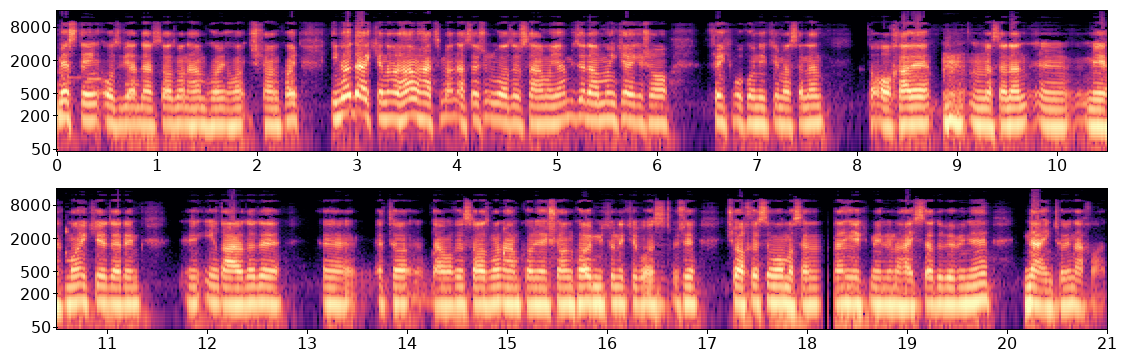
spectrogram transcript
مثل این عضویت در سازمان همکاری شانگهای اینا در کنار هم حتما اثرش رو بازار سرمایه می‌ذاره اما اینکه اگه شما فکر بکنید که مثلا تا آخر مثلا مهر که داریم این قرارداد در واقع سازمان همکاری شانگهای می‌تونه که باعث بشه شاخص ما مثلا یک میلیون و رو ببینه نه اینطوری نخواهد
